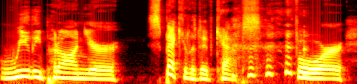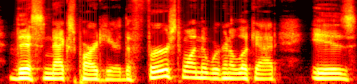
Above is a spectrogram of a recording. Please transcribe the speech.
really put on your speculative caps for this next part here. The first one that we're going to look at is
